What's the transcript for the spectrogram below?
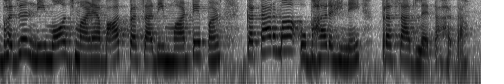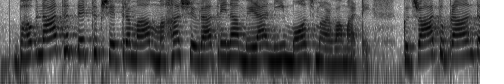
ભજનની મોજ માણ્યા બાદ પ્રસાદી માટે પણ કતારમાં ઊભા રહીને પ્રસાદ લેતા હતા. ભવનાથ તીર્થ ક્ષેત્રમાં મહાશિવરાત્રિના મેળાની મોજ માણવા માટે ગુજરાત ઉપરાંત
